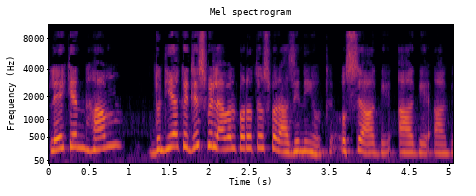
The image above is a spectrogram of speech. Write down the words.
لیکن ہم دنیا کے جس بھی لیول پر ہوتے اس پہ راضی نہیں ہوتے، اس سے آگے آگے آگے۔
